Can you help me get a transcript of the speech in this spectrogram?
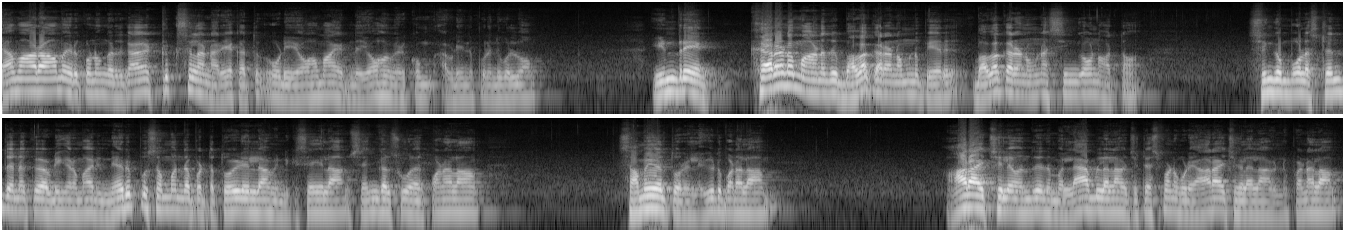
ஏமாறாமல் இருக்கணுங்கிறதுக்காக ட்ரிக்ஸ் எல்லாம் நிறைய கற்றுக்கக்கூடிய யோகமாக இருந்த யோகம் இருக்கும் அப்படின்னு புரிந்து கொள்வோம். இன்றைய கரணமானது பவகரணம்னு பேர். பவகரணம்னா சிங்கம்னு அர்த்தம். சிங்கம் போல் ஸ்ட்ரென்த் எனக்கு அப்படிங்கிற மாதிரி நெருப்பு சம்பந்தப்பட்ட தொழிலெல்லாம் இன்றைக்கி செய்யலாம். செங்கல் சூழல் பண்ணலாம். சமையல் துறையில் ஈடுபடலாம். ஆராய்ச்சியில் வந்து நம்ம லேப்லலாம் வச்சு டெஸ்ட் பண்ணக்கூடிய ஆராய்ச்சிகள் எல்லாம் இன்னும் பண்ணலாம்.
